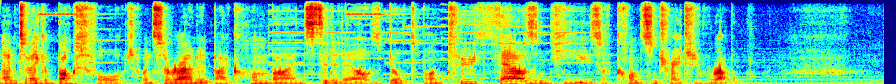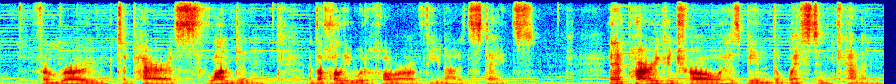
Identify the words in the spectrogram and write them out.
And to make a box fort when surrounded by combined citadels built upon 2,000 years of concentrated rubble from Rome to Paris, London, and the Hollywood horror of the United States. Empire in control has been the Western canon.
